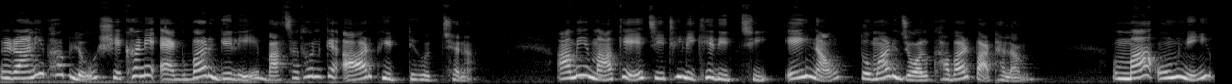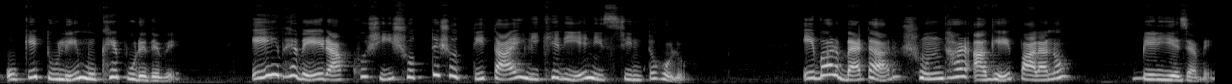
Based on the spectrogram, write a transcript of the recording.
রানী ভাবল, সেখানে একবার গেলে বাছাধনকে আর ফিরতে হচ্ছে না। আমি মাকে চিঠি লিখে দিচ্ছি। এই নাও, তোমার জল খাবার পাঠালাম। মা অমনি ওকে তুলে মুখে পুড়ে দেবে এই ভেবে রাক্ষসী সত্যি সত্যি তাই লিখে দিয়ে নিশ্চিন্ত হলো। এবার ব্যাটার সন্ধ্যার আগে পালানো বেরিয়ে যাবে।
